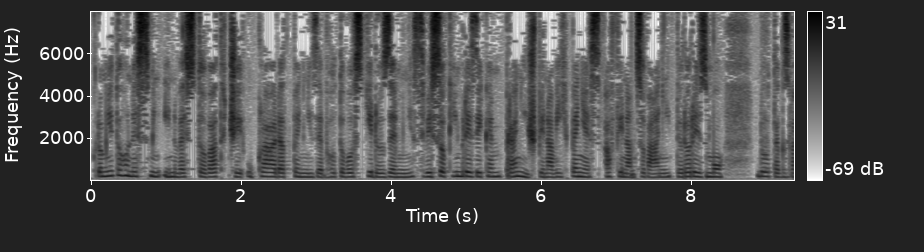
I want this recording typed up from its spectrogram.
Kromě toho nesmí investovat či ukládat peníze v hotovosti do zemí s vysokým rizikem praní špinavých peněz a financování terorismu do tzv.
